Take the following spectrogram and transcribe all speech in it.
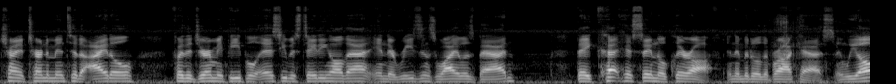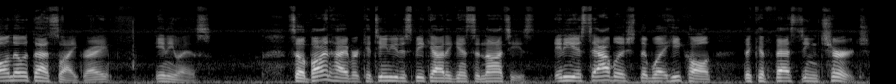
trying to turn him into the idol for the German people, as he was stating all that and the reasons why it was bad, they cut his signal clear off in the middle of the broadcast. And we all know what that's like, right? Anyways. So Bonhoeffer continued to speak out against the Nazis, and he established the, what he called the confessing church,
